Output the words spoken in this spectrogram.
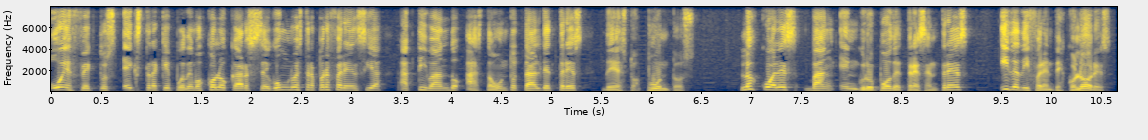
o efectos extra que podemos colocar según nuestra preferencia activando hasta un total de 3 de estos puntos, los cuales van en grupo de 3 en 3 y de diferentes colores,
